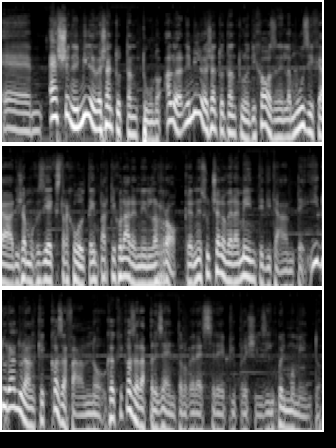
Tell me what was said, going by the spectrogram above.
Ehm, esce nel 1981. Allora, nel 1981 di cose nella musica, diciamo così, extracolta, in particolare nel rock, ne succedono veramente di tante. I Duran Duran che cosa fanno? Che che cosa rappresentano per essere più precisi in quel momento?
